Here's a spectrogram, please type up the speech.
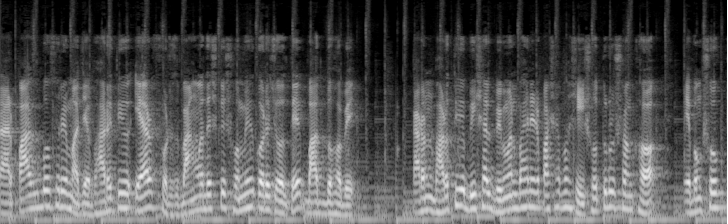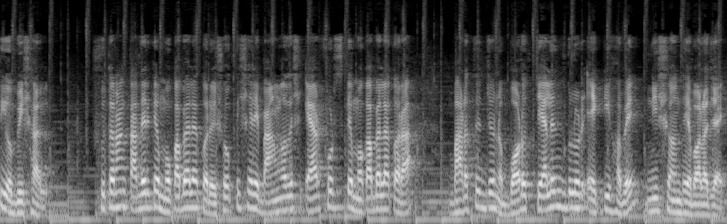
তার পাঁচ বছরের মাঝে ভারতীয় এয়ারফোর্স বাংলাদেশকে সমীহ করে চলতে বাধ্য হবে। কারণ ভারতীয় বিশাল বিমান বাহিনীর পাশাপাশি শত্রুর সংখ্যা এবং শক্তিও বিশাল। সুতরাং তাদেরকে মোকাবেলা করে শক্তিশালী বাংলাদেশ এয়ারফোর্সকে মোকাবেলা করা ভারতের জন্য বড় চ্যালেঞ্জগুলোর একটি হবে, নিঃসন্দেহে বলা যায়।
